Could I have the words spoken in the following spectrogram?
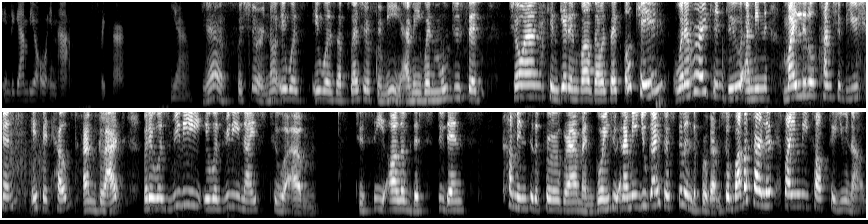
in the Gambia or in Africa. Yeah. Yeah, for sure. No, it was it was a pleasure for me. I mean, when Mudu said Joanne can get involved. I was like, okay, whatever I can do. I mean, my little contribution, if it helped, I'm glad. But it was really, it was really nice to um to see all of the students come into the program and going through. And I mean, you guys are still in the program. So Babakar, let's yeah. finally talk to you now.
